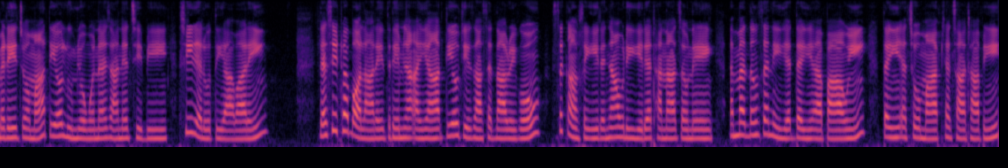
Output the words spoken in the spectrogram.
မရေကျွန်းမှာတရုတ်လူမျိုးဝန်ထမ်းရှာနဲ့ချီပြီးရှိတယ်လို့သိရပါတယ်။လက်ရှိထွက်ပေါ်လာတဲ့သတင်းများအရတရုတ်ကျေးစာစစ်သားတွေကိုစစ်ကောင်စီ၏တညာဝတီရေတပ်ဌာနချုပ်နှင့်အမှတ်30ရဲ့တရင်အပါအဝင်တရင်အချို့မှာဖြန့်ချထားပြီး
